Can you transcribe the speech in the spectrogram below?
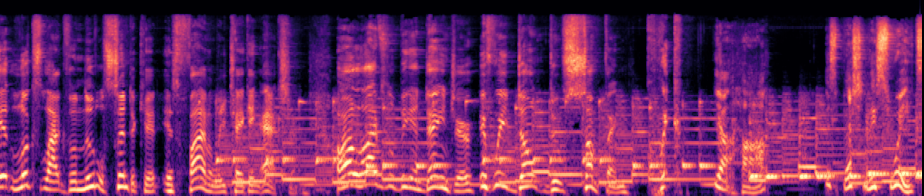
It looks like the Noodle Syndicate is finally taking action. Our lives will be in danger if we don't do something quick. Yeah, huh? Especially sweets.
